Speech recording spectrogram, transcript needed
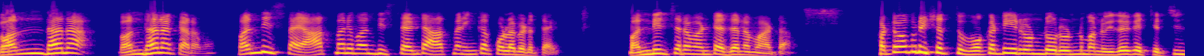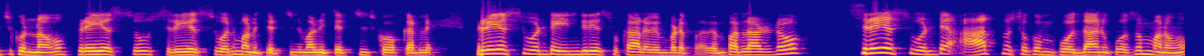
బంధన బంధనకరము. బంధిస్తాయి. ఆత్మని బంధిస్తాయి అంటే ఆత్మని ఇంకా కొల్లబెడతాయి బంధించడం అంటే అదనమాట. కఠోపనిషత్తు ఒకటి రెండు రెండు మనం ఇదిగా చర్చించుకున్నాము. ప్రేయస్సు శ్రేయస్సు అని మనం చర్చించి మళ్ళీ చర్చించుకోకర్లే ప్రేయస్సు అంటే ఇంద్రియ సుఖాల వెంబడ వెంపర్లాడటం శ్రేయస్సు అంటే ఆత్మ సుఖం పో దానికోసం మనము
